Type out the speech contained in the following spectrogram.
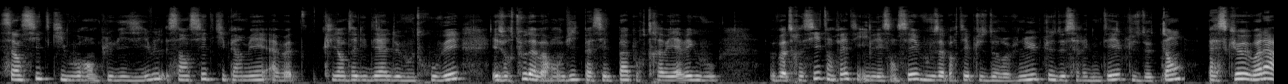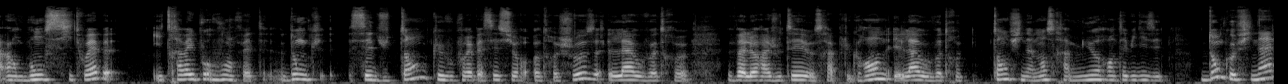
c'est un site qui vous rend plus visible, c'est un site qui permet à votre clientèle idéale de vous trouver et surtout d'avoir envie de passer le pas pour travailler avec vous. Votre site, en fait, il est censé vous apporter plus de revenus, plus de sérénité, plus de temps. Parce que voilà, un bon site web, il travaille pour vous en fait. Donc c'est du temps que vous pourrez passer sur autre chose, là où votre valeur ajoutée sera plus grande et là où votre temps finalement sera mieux rentabilisé. Donc au final,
